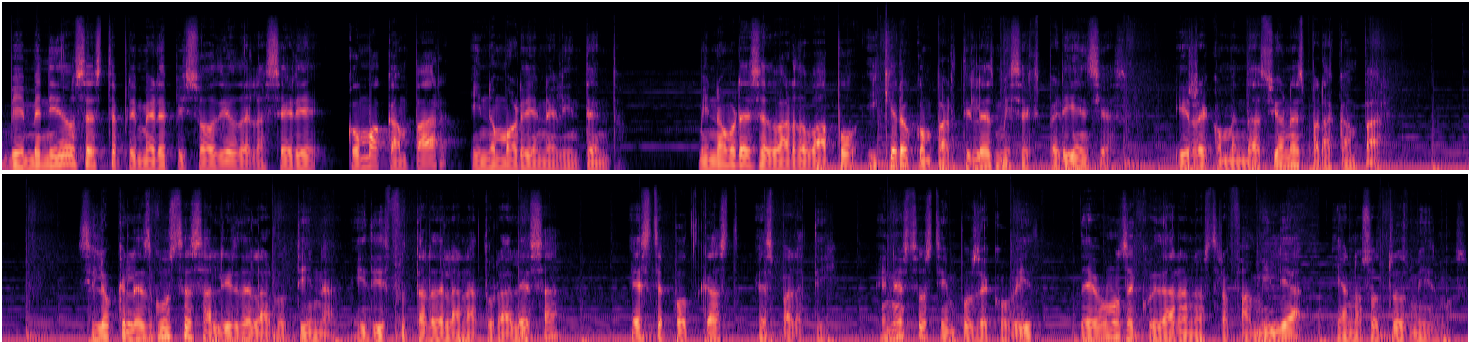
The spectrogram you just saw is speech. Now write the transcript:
bienvenidos a este primer episodio de la serie Cómo acampar y no morir en el intento. Mi nombre es Eduardo Vapo y quiero compartirles mis experiencias y recomendaciones para acampar. Si lo que les gusta es salir de la rutina y disfrutar de la naturaleza, este podcast es para ti. En estos tiempos de COVID debemos de cuidar a nuestra familia y a nosotros mismos,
